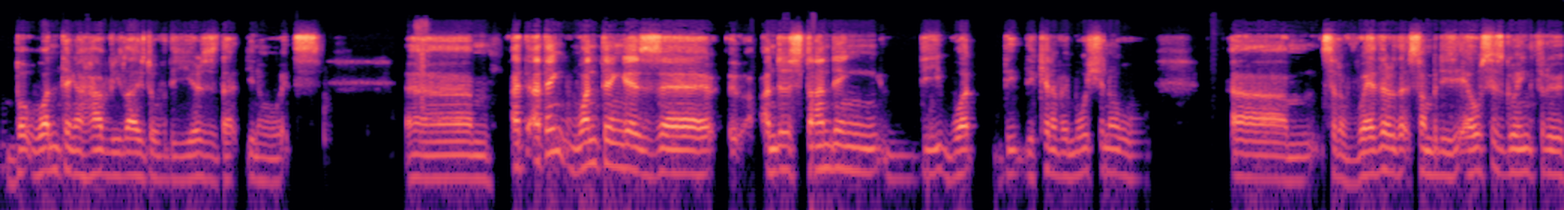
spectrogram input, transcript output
but one thing I have realized over the years is that you know it's um, I, th- I, think one thing is uh, understanding the what the, the kind of emotional um, sort of weather that somebody else is going through,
